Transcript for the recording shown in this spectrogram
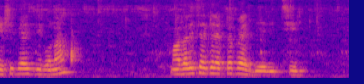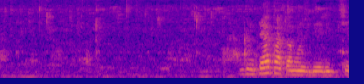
বেশি পেঁয়াজ দিব না। মাদারি সাইজের একটা পেঁয়াজ দিয়ে দিচ্ছি। দুটা কাঁচামরিচ দিয়ে দিচ্ছি।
